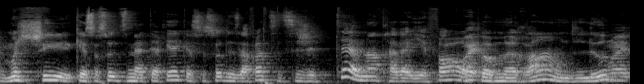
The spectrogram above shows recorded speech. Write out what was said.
Moi, je sais que ce soit du matériel, que ce soit des affaires, tu te dis, j'ai tellement travaillé fort pour me rendre là. Ouais.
